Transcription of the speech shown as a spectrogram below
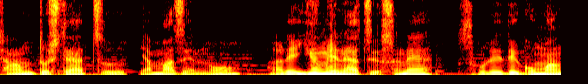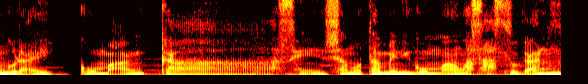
ちゃんとしたやつ？ヤマゼンの？あれ、有名なやつですね。それで5万ぐらい ?5 万か。洗車のために5万はさすがに。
